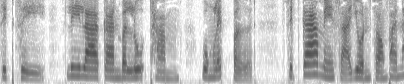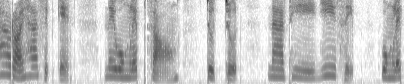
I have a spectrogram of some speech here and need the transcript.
14. ลีลาการบรรลุธรรม วงเล็บเปิด19เมษายน2551ในวงเล็บสองจุดจุดนาที20วงเล็บ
